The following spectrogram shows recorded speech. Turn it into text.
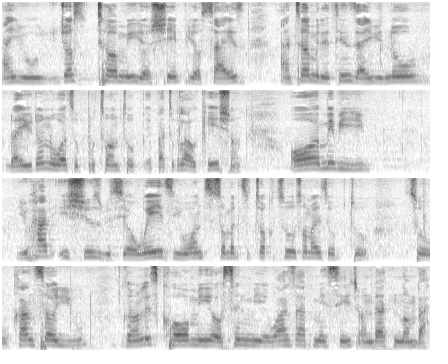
and you just tell me your shape, your size, and tell me the things that you know that you don't know what to put on to a particular occasion. Or maybe you have issues with your weight, you want somebody to talk to, somebody to, to to counsel you, you can always call me or send me a WhatsApp message on that number.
